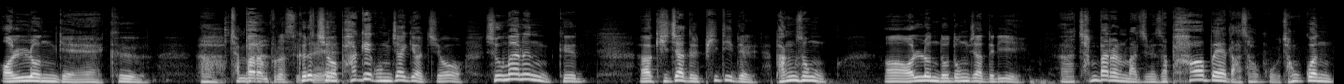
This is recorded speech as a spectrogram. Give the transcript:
언론계의 그 아, 찬바람 불었을 그렇죠. 때 파괴 공작이었죠. 수많은 그 어, 기자들, PD들, 방송 어, 언론 노동자들이 아, 찬바람을 맞으면서 파업에 나서고 정권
